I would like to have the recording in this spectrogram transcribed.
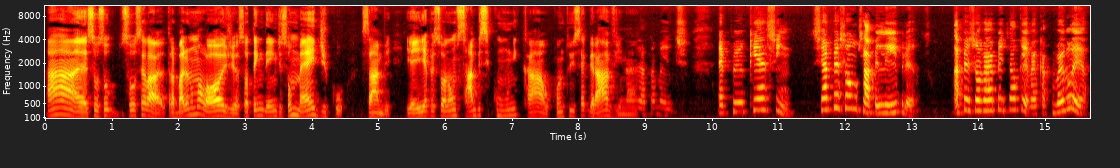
ah, é, sou, sou, sou, sei lá, trabalho numa loja, sou atendente, sou médico, sabe? E aí a pessoa não sabe se comunicar, o quanto isso é grave, né? Exatamente. É porque, assim, se a pessoa não sabe Libra, a pessoa vai pensar o quê? Vai ficar com vergonha.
